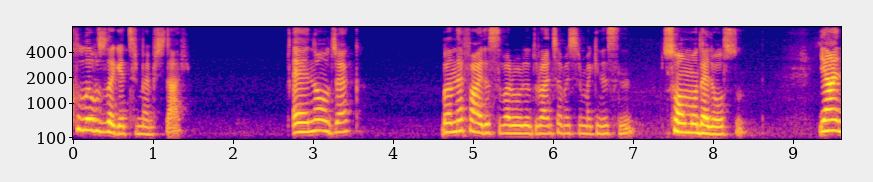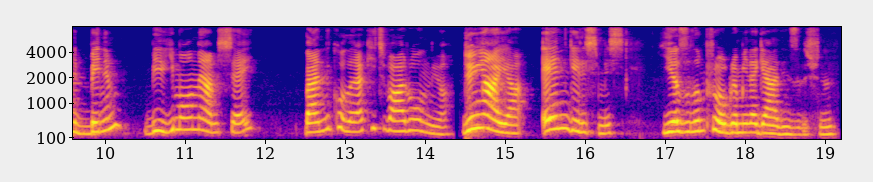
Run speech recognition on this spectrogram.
kılavuzu da getirmemişler. E ne olacak? Bana ne faydası var orada duran çamaşır makinesinin? Son model olsun. Yani benim bilgim olmayan bir şey benlik olarak hiç var olmuyor. Dünyaya en gelişmiş yazılım programıyla geldiğinizi düşünün.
